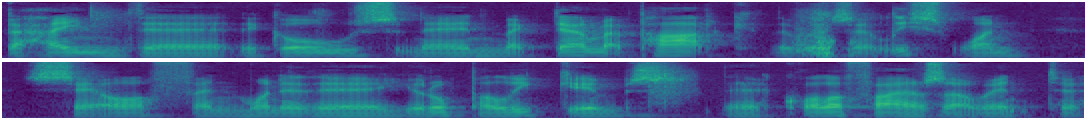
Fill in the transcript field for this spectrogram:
behind the the goals. And then McDiarmid Park, there was at least one set off in one of the Europa League games, the qualifiers that I went to.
